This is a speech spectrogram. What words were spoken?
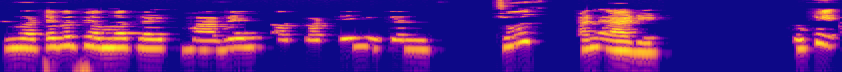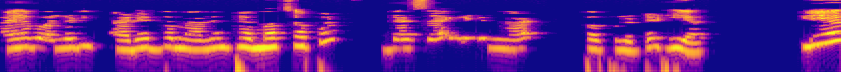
and whatever framework like Maven or Kotlin you can choose and add it. Okay, I have already added the Maven framework support. That's why it is not populated here. Clear?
